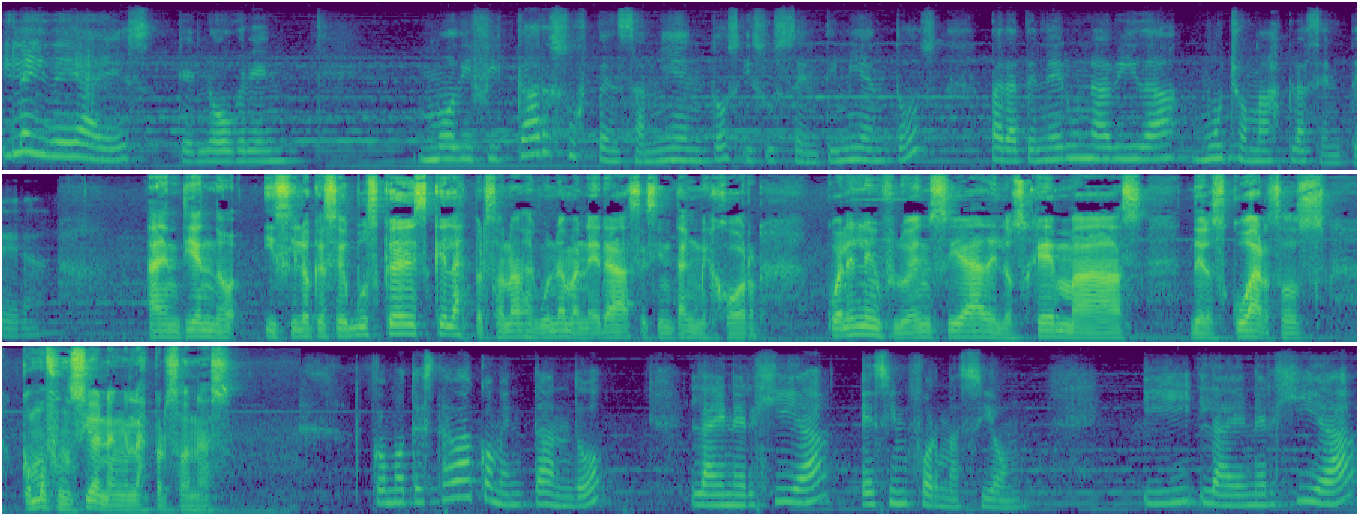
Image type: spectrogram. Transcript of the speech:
y la idea es que logren modificar sus pensamientos y sus sentimientos para tener una vida mucho más placentera. Ah, entiendo. Y si lo que se busca es que las personas de alguna manera se sientan mejor, ¿cuál es la influencia de los gemas, de los cuarzos? ¿Cómo funcionan en las personas? Como te estaba comentando, la energía es información y la energía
